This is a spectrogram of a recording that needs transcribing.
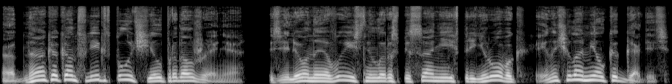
Однако конфликт получил продолжение. Зеленая выяснила расписание их тренировок и начала мелко гадить.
